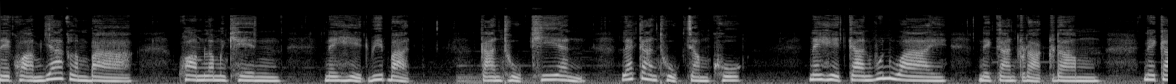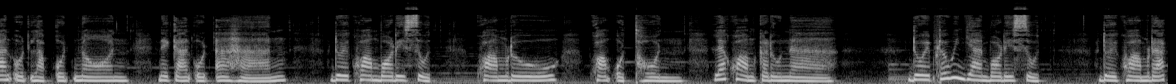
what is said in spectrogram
ในความยากลำบาก ความลำเค็น ในเหตุวิบัติ การถูกเคี่ยน และการถูกจำคุก ในเหตุการณ์วุ่นวาย ในการตรากรำในการอดหลับอดนอน ในการอดอาหาร โดยความบริสุทธิ์ ความรู้ ความอดทน และความกรุณา โดยพระวิญญาณบริสุทธิ์ โดยความรัก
